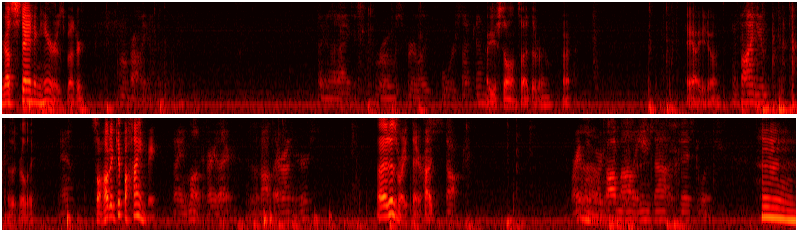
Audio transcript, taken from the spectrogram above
I guess standing here is better. I'm probably gonna. Thinking that I just froze for like four seconds. Are you still inside the room? Alright. Hey, how you doing? It's behind you. Is it really? Yeah. So how did it get behind me? I mean, look, right there. Is it not there on yours? Uh, it is right there. How- It's stuck. Right when we Oh were talking about gosh. he's not this glitch.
